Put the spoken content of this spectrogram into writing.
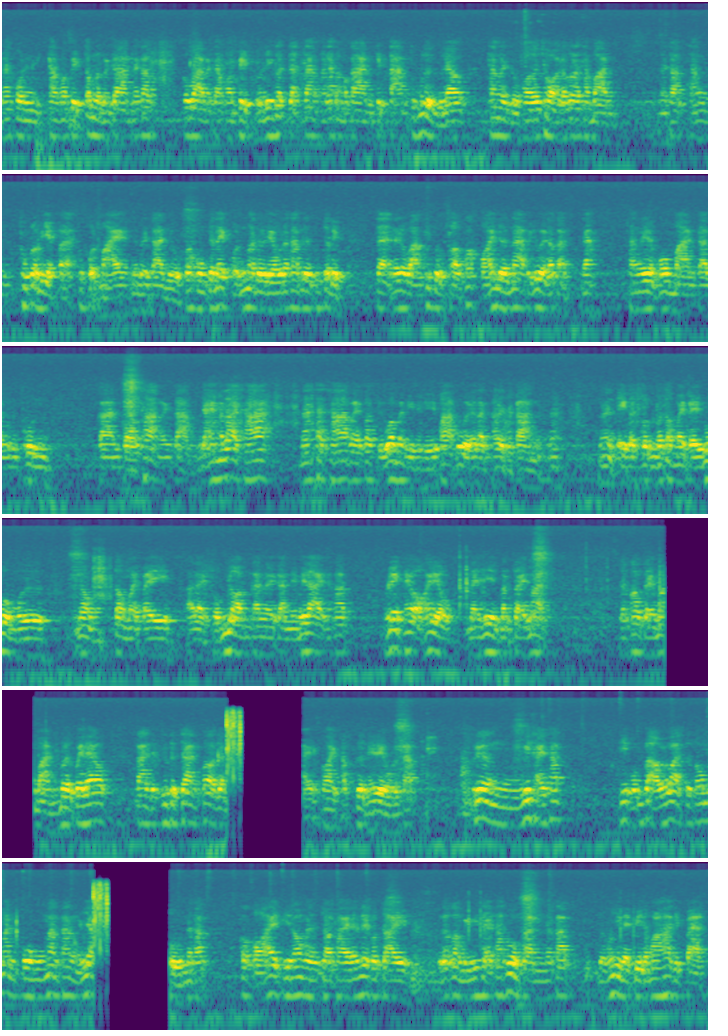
นะคนทำความผิดต้องดำเนินการนะครับ ก็ว่าไปตามความผิดวันนี้ก็จัดตั้งคณะกรรมการติดตามทุกเรื่องอยู่แล้ว ทั้งในส่วนคอรชแล้วก็รัฐบาล นะครับทางทุกระเบียบอะทุกกฎหมายดำเนินการอยู่ก็คงจะได้ผลมาโดยเร็วนะครับ เรื่องทุจริตแต่ในระหว่างที่ตรวจสอบก็ขอให้เดินหน้าไปด้วยแล้วกันนะทั้งเรื่องงบประมาณการลงทุน การก่อสร้างต่างๆอย่าให้มันล่าช้านะถ้าช้าไปก็ถือว่าไม่มีประสิทธิภาพด้วยแล้วกันข้าราชการนะนั่นเอกชนก็ต้องไม่ไปร่วมมือต้องต้องไม่ไปอะไรสมยอมกันอะไรกันเนี่ยไม่ได้นะครับ เร่งให้ออกให้เร็วในนี่มันใจมากจะเข้าใจมากประมาณเบิกไปแล้ว การจะซื้อจัดจ้างก็จะก็ให้ขับเคลื่อนให้เร็วนะครับ เรื่องวิสัยทัศน์ที่ผมกล่าวไว้ว่าจะต้องมั่นคงมั่งคั่งของยากศูนย์นะครับ ก็ขอให้พี่น้องประชาชนไทยได้เข้าใจ แล้วก็มีวิสัยทัศน์ร่วมกันนะครับโดยเฉพาะอยู่ในปี 2558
